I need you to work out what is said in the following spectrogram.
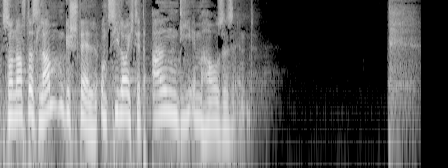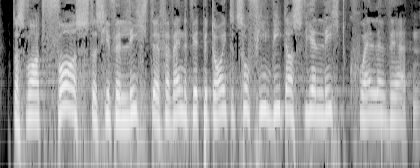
sondern auf das Lampengestell und sie leuchtet allen, die im Hause sind. Das Wort Phos, das hier für Lichter verwendet wird, bedeutet so viel wie, dass wir Lichtquelle werden.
